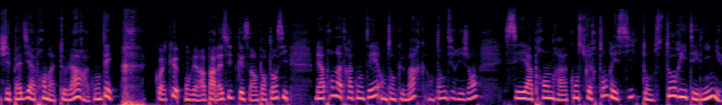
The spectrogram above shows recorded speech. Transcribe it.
J'ai pas dit apprendre à te la raconter. Quoique, on verra par la suite que c'est important aussi. Mais apprendre à te raconter en tant que marque, en tant que dirigeant, c'est apprendre à construire ton récit, ton storytelling.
